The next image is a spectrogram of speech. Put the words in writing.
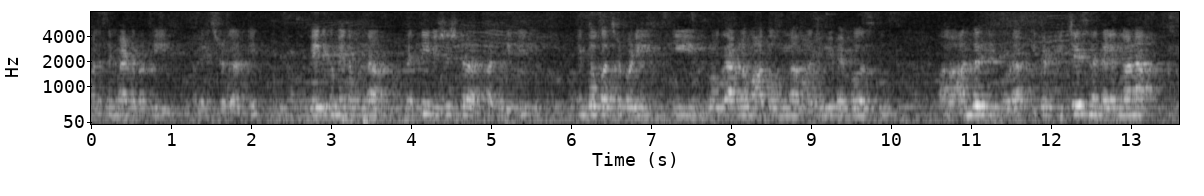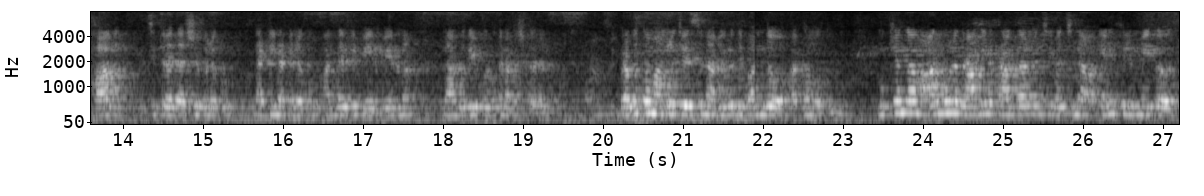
మన సినిమాటోగ్రఫీ మినిస్టర్ గారికి. వేదిక మీద ఉన్న ప్రతి విశిష్ట అతిథికి ఎంతో కష్టపడి ఈ ప్రోగ్రాంలో మాతో ఉన్న మా జూరీ మెంబర్స్కు అందరికీ కూడా ఇక్కడికి ఇచ్చేసిన తెలంగాణ భావి చిత్ర దర్శకులకు నటీనటులకు అందరికీ పేరు పేరున నా హృదయపూర్వక నమస్కారాలు. ప్రభుత్వం అమలు చేస్తున్న అభివృద్ధి పనిలో అర్థమవుతుంది. ముఖ్యంగా మారుమూల గ్రామీణ ప్రాంతాల నుంచి వచ్చిన యంగ్ ఫిల్మ్ మేకర్స్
